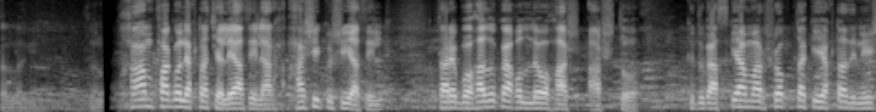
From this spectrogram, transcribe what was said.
তার লাগে। খাম পাগল একটা ছেলে আছিল আর হাসি খুশি আছিল। তারে বহাজোকা করলেও হাস আসতো। কিন্তু আজকে আমার সব থাকি একটা জিনিস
